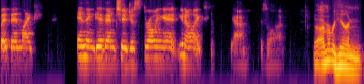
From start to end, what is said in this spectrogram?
But then, like, and then give in to just throwing it, you know, like, yeah, it's a lot. I remember hearing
